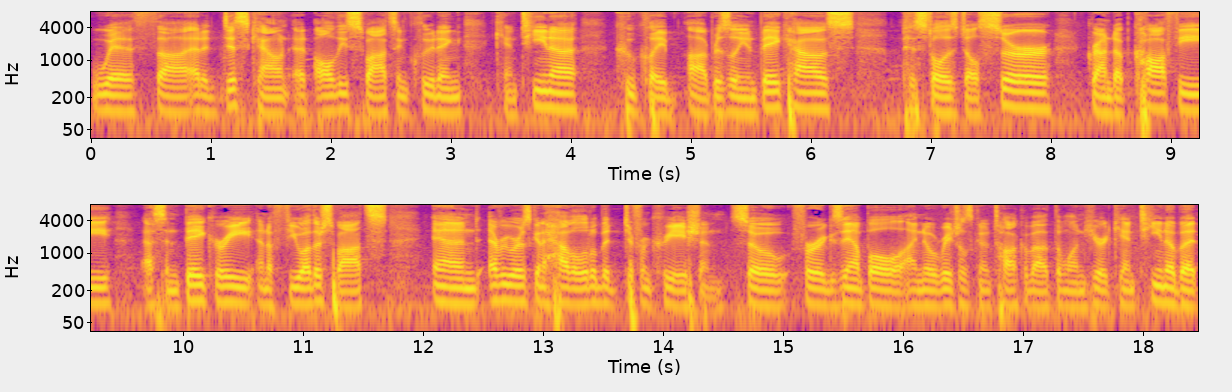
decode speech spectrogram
with uh, at a discount at all these spots, including Cantina, Kukle uh, Brazilian Bakehouse, Pistolas del Sur, Ground Up Coffee, Essen Bakery, and a few other spots and everywhere is going to have a little bit different creation. So, for example, I know Rachel's going to talk about the one here at Cantina, but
